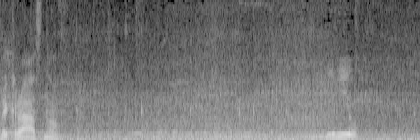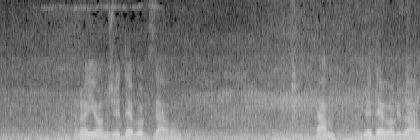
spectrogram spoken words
Прекрасно. Львів. Район ЖД вокзалу. Там ЖД вокзал.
